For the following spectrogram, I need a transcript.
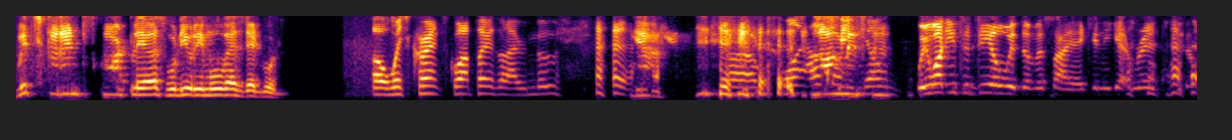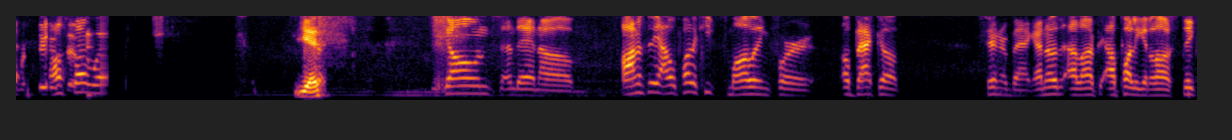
which current squad players would you remove as deadwood? Oh, which current squad players would I remove? Yeah. Uh, well, Long list. Jones. We want you to deal with the Messiah. Can you get rid? You know, I'll them? start with Yes. Jones, and then um, honestly, I will probably keep Smalling for a backup center back. I know a lot. Of, I'll probably get a lot of stick.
